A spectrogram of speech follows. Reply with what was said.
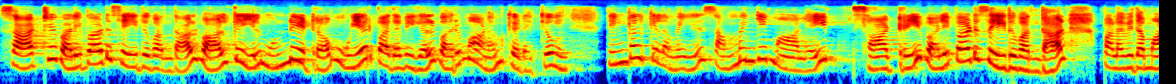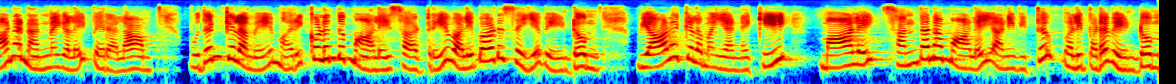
சாற்றி வழிபாடு செய்து வந்தால் வாழ்க்கையில் முன்னேற்றம் உயர் பதவிகள் வருமானம் கிடைக்கும். திங்கள்கிழமையில் சம்மங்கி மாலை சாற்றி வழிபாடு செய்து வந்தால் பலவிதமான நன்மைகளை பெறலாம். புதன்கிழமை மறிக்கொழுந்து மாலை சாற்றி வழிபாடு செய்ய வேண்டும். வியாழக்கிழமை அன்னைக்கு மாலை சந்தன மாலை அணிவித்து வழிபட வேண்டும்.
